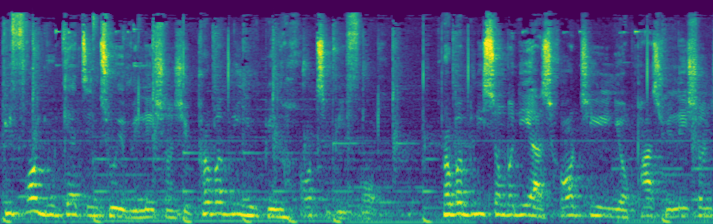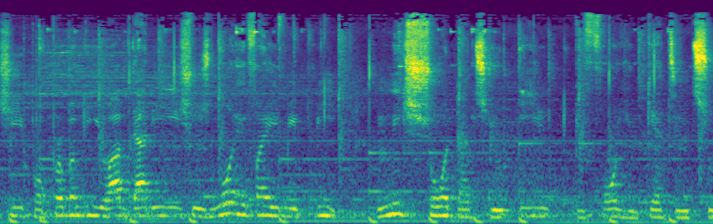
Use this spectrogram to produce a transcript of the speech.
Before you get into a relationship, probably you've been hurt before. Probably somebody has hurt you in your past relationship, or probably you have daddy issues, whatever it may be. Make sure that you heal before you get into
